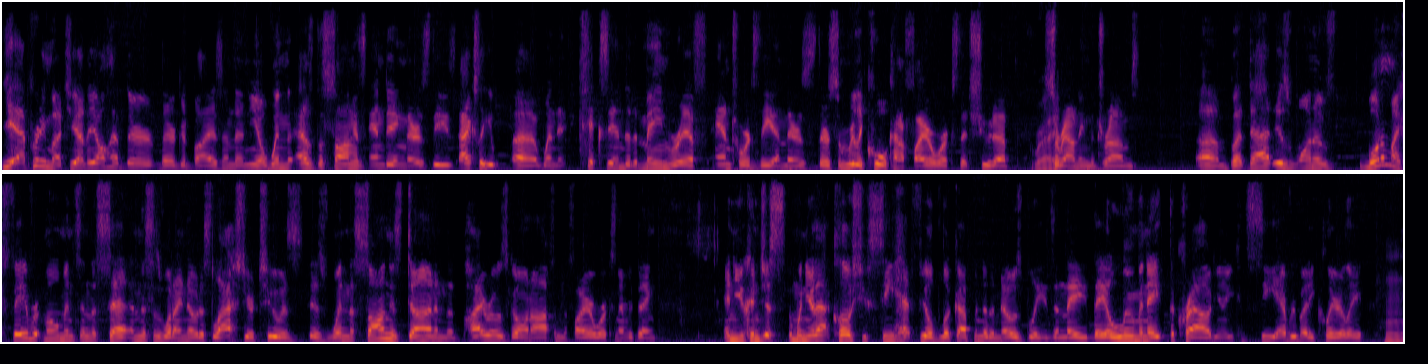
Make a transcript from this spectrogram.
Yeah, pretty much. Yeah, they all have their their goodbyes, and then you know when as the song is ending, there's these actually uh, when it kicks into the main riff and towards the end, there's there's some really cool kind of fireworks that shoot up Right. surrounding the drums. Um, but that is one of one of my favorite moments in the set, and this is what I noticed last year too, is is when the song is done and the pyro's going off and the fireworks and everything, and you can just when you're that close, you see Hetfield look up into the nosebleeds and they they illuminate the crowd. You know, you can see everybody clearly, hmm.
